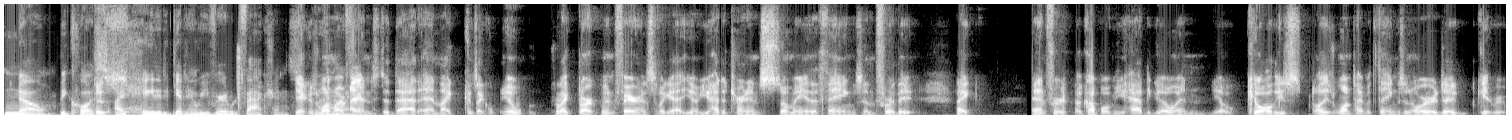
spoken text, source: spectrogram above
no, because I hated getting revered with factions. Yeah, because one of my friends did that, and like, because like you know, for like Darkmoon Faire and stuff like that, you know, you had to turn in so many of the things, and for the like, and for a couple of them, you had to go and you know kill all these all these one type of things in order to get re-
